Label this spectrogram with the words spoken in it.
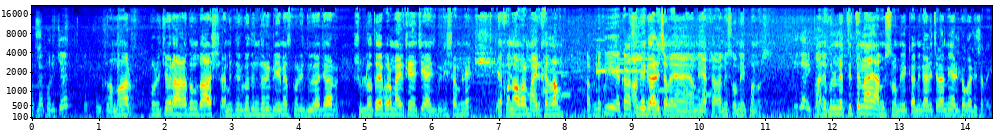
আপনার পরিচয়? আমার পরিচয় হলো দাস। আমি দীর্ঘদিন ধরে বিএমএস করি। দুই হাজার ষোলোতে একবার মাইর খেয়েছি আইসবিটির সামনে। এখনও আবার মাইর খেলাম। আপনি কি একা আমি গাড়ি চালাই হ্যাঁ আমি একা। আমি শ্রমিক মানুষ। আমি কোনো নেতৃত্বে নাই আমি শ্রমিক। আমি গাড়ি চালাই আমি অ্যাল্টো গাড়ি চালাই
